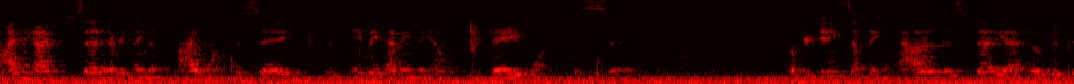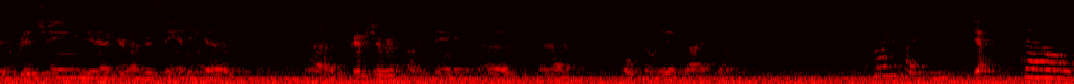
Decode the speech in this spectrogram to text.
I think I've said everything that I want to say. Does anybody have anything else they want to say? Hope you're getting something out of this study. I hope it's enriching, you know, your understanding of uh, the Scripture, understanding of um, ultimately of God Himself. So I have a question. Yeah. So,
